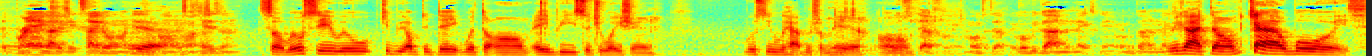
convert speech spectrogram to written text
the brand gotta get tighter on his Yeah. on, on his end. So we'll see. We'll keep you up to date with the um AB situation. We'll see what happens from here. Most Um, definitely, most definitely. What we got in the next game? What we got in the next? we got them Cowboys.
